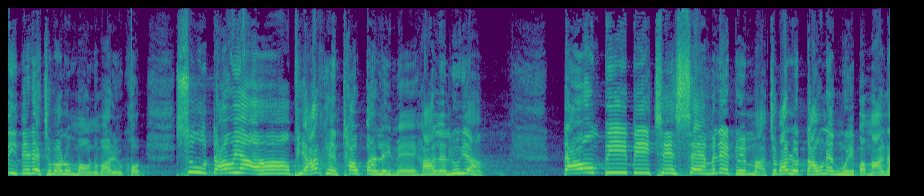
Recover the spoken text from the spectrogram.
သိသေးတဲ့ကျမတို့မောင်နှမတွေကိုခေါ်ပြီးဆူတောင်းရအောင်ဘုရားခင်ထောက်ပံ့လိုက်မယ်။ဟာလေလုယာ။တောင်းပြီးပြီးချင်း10မိနစ်တွင်းမှာကျမတို့တောင်းတဲ့ငွေပမာဏ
